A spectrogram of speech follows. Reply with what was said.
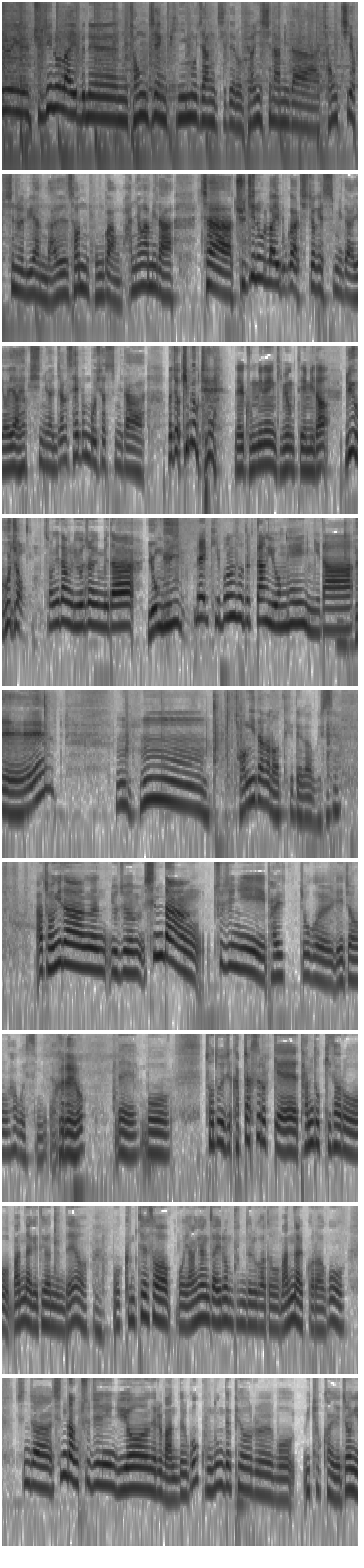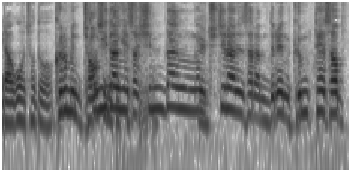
수요일 주진우 라이브는 정쟁 비무장지대로 변신합니다. 정치 혁신을 위한 날선 공방 환영합니다. 자, 주진우 라이브가 지정했습니다. 여야 혁신위원장 세 분 모셨습니다. 먼저 김용태. 네, 국민의힘 김용태입니다. 류호정. 정의당 류호정입니다. 용혜인. 네, 기본소득당 용혜인입니다. 네. 음, 정의당은 어떻게 돼가고 있어요? 아, 정의당은 요즘 신당 추진위 발족을 예정하고 있습니다. 그래요? 네, 뭐 저도 이제 갑작스럽게 단독 기사로 만나게 되었는데요. 음. 뭐 금태섭, 뭐 양향자 이런 분들과도 만날 거라고 신장 신당 추진 위원회를 만들고 공동 대표를 뭐 위촉할 예정이라고 저도 그러면 정의당에서 신당을 네. 추진하는 사람들은 금태섭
